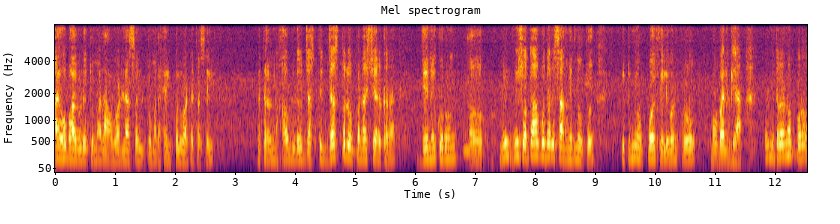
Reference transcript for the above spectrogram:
आय होप हा व्हिडिओ तुम्हाला आवडला असेल तुम्हाला हेल्पफुल वाटत असेल. मित्रांनो हा व्हिडिओ जास्तीत जास्त लोकांना शेअर करा जेणेकरून मी मी स्वतः अगोदर सांगितलं होतं की तुम्ही Oppo F eleven pro mobile घ्या. पण मित्रांनो प्रो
